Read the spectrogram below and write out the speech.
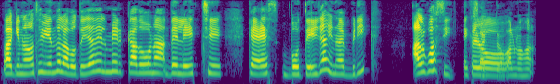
para quien no lo esté viendo, la botella del Mercadona de leche, que es botella y no es brick. Algo así, pero Exacto. a lo mejor,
